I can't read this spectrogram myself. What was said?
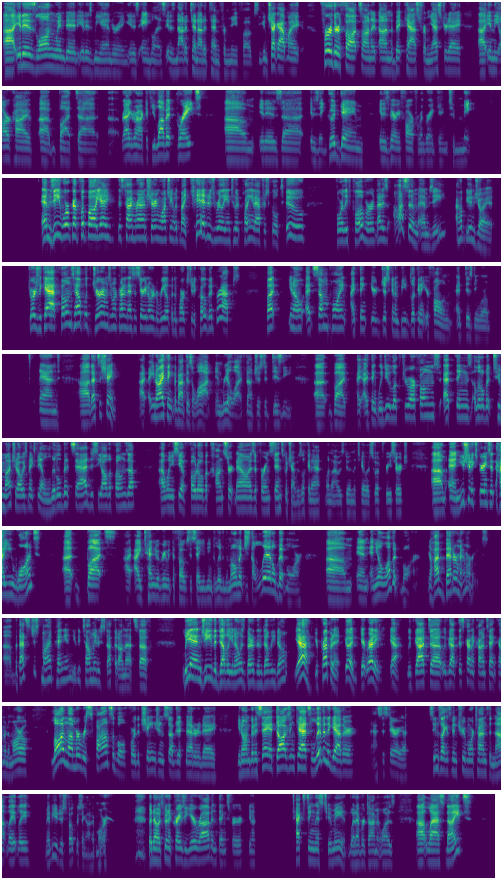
Uh, it is long winded, it is meandering, it is aimless. It is not a 10 out of 10 from me, folks. You can check out my further thoughts on it on the Bitcast from yesterday uh, in the archive. Uh, but uh, uh, Ragnarok, if you love it, great. Um, it is it is a good game. It is very far from a great game to me. MZ World Cup football, yay! This time around, sharing, watching it with my kid who's really into it, playing it after school too. Four leaf clover, that is awesome, MZ. I hope you enjoy it. George the cat, phones help with germs and were kind of necessary in order to reopen the parks due to COVID, perhaps. But you know, at some point, I think you're just going to be looking at your phone at Disney World, and uh, that's a shame. I, you know, I think about this a lot in real life, not just at Disney. Uh, but I, I, think we do look through our phones at things a little bit too much. It always makes me a little bit sad to see all the phones up. Uh, when you see a photo of a concert now, as a for instance, which I was looking at when I was doing the Taylor Swift research, um, and you should experience it how you want. Uh, but I, I, tend to agree with the folks that say you need to live in the moment just a little bit more, um, and and you'll love it more. You'll have better memories. Uh, but that's just my opinion. You could tell me to stuff it on that stuff. Leanne G, the devil you know is better than the devil you don't. Yeah, you're prepping it. Good. Get ready. Yeah, we've got uh, we've got this kind of content coming tomorrow. Law and Lumber responsible for the change in subject matter today. You know, I'm going to say it. Dogs and cats living together. Mass hysteria. Seems like it's been true more times than not lately. Maybe you're just focusing on it more. but no, it's been a crazy year, Rob, and thanks for you know texting this to me at whatever time it was uh, last night.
